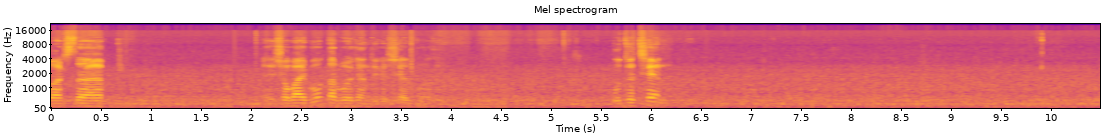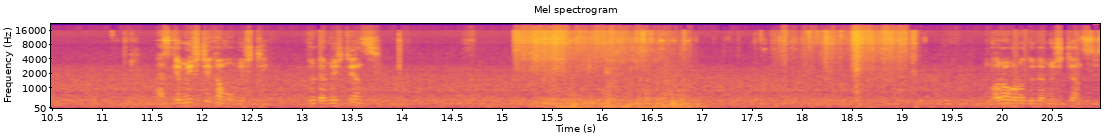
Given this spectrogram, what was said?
হোয়াটসঅ্যাপ সব আইবো, তারপর এখান থেকে শেয়ার করা যাবে। বুঝেছেন? আজকে মিষ্টি খামো, মিষ্টি। দুইটা মিষ্টি আনছি। বড় বড় দুইটা মিষ্টি আনছি।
